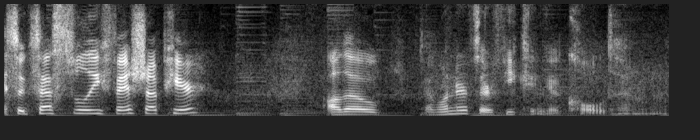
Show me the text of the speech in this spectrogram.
successfully fish up here. Although, I wonder if their feet can get cold. I don't know.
